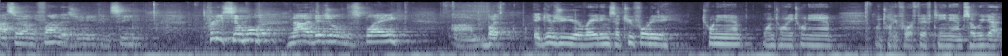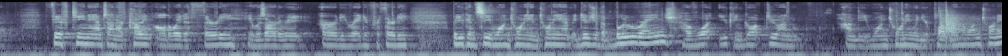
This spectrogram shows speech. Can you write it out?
on the front of this unit, you can see pretty simple, not a digital display, um, but it gives you your rating. So 240, 20 amp, 120, 20 amp, 124, 15 amp. So we got 15 amps on our cutting all the way to 30. It was already already rated for 30, but you can see 120 and 20 amp. It gives you the blue range of what you can go up to on on the 120 when you're plugged into 120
